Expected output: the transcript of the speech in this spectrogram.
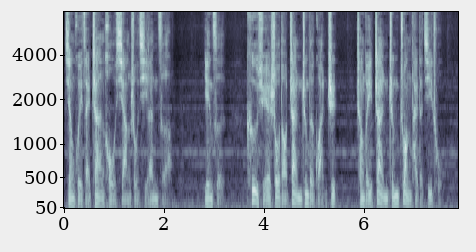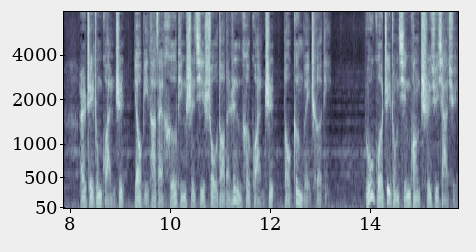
将会在战后享受其恩泽，因此，科学受到战争的管制，成为战争状态的基础。而这种管制要比它在和平时期受到的任何管制都更为彻底。如果这种情况持续下去，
